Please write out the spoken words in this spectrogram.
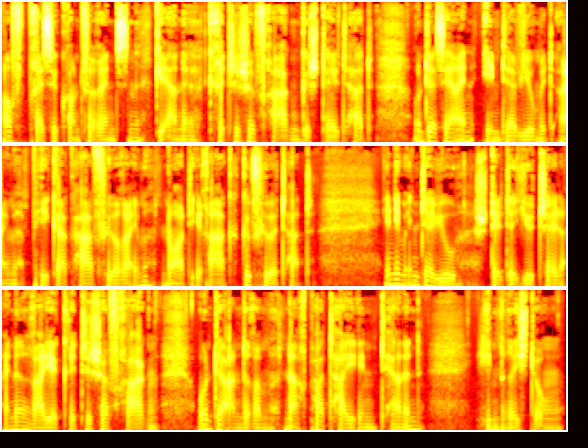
auf Pressekonferenzen gerne kritische Fragen gestellt hat und dass er ein Interview mit einem PKK-Führer im Nordirak geführt hat. In dem Interview stellte Yücel eine Reihe kritischer Fragen, unter anderem nach parteiinternen Hinrichtungen.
